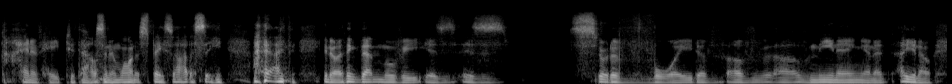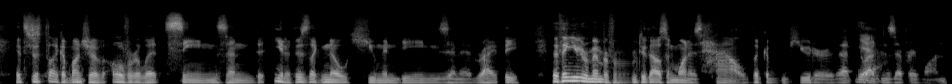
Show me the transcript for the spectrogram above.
kind of hate 2001: A Space Odyssey. I, I, you know, I think that movie is is sort of void of of of meaning, and it, you know, it's just like a bunch of overlit scenes, and you know, there's like no human beings in it, right? The the thing you remember from 2001 is Hal, the computer that Yeah. threatens everyone.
